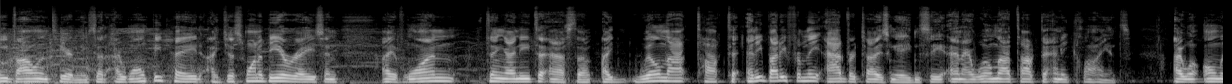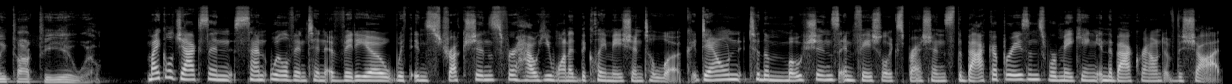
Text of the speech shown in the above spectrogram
He volunteered and he said, I won't be paid. I just want to be a raisin. I have one thing I need to ask though. I will not talk to anybody from the advertising agency and I will not talk to any clients. I will only talk to you, Will. Michael Jackson sent Will Vinton a video with instructions for how he wanted the claymation to look, down to the motions and facial expressions the backup raisins were making in the background of the shot.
